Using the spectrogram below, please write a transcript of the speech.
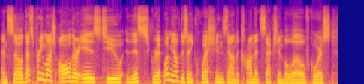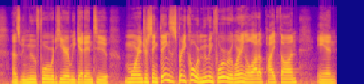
And so that's pretty much all there is to this script. Let me know if there's any questions down in the comments section below, of course, as we move forward here and we get into more interesting things. It's pretty cool. We're moving forward. We're learning a lot of Python and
